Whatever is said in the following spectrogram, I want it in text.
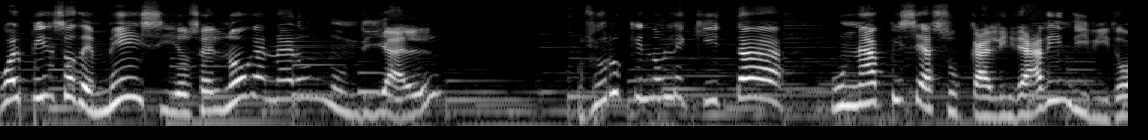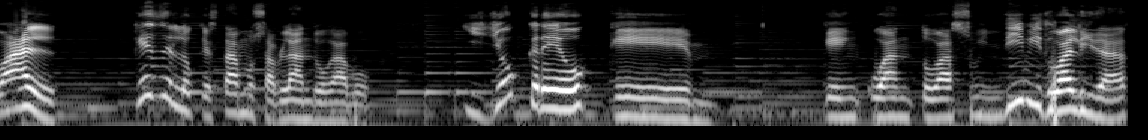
igual pienso de Messi, o sea, el no ganar un mundial, pues yo creo que no le quita un ápice a su calidad individual, que es de lo que estamos hablando, Gabo. Y yo creo que, que en cuanto a su individualidad,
